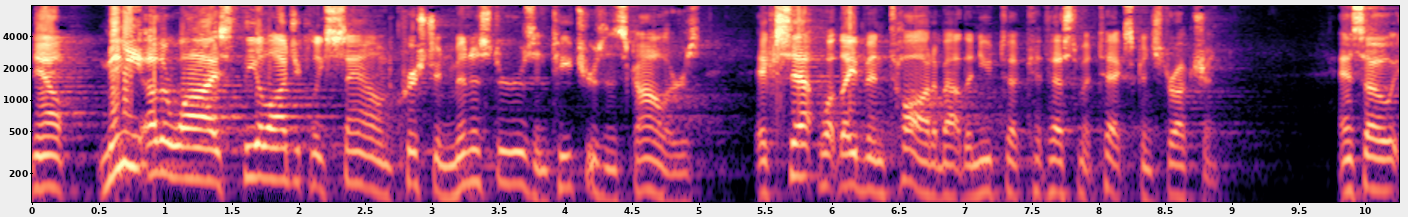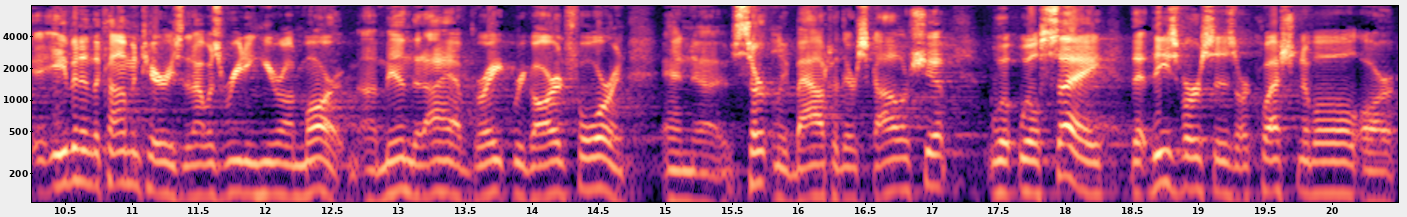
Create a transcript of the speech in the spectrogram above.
Now, many otherwise theologically sound Christian ministers and teachers and scholars accept what they've been taught about the New Testament text construction. And so, even in the commentaries that I was reading here on Mark, uh, men that I have great regard for and, and uh, certainly bow to their scholarship will, will, say that these verses are questionable or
